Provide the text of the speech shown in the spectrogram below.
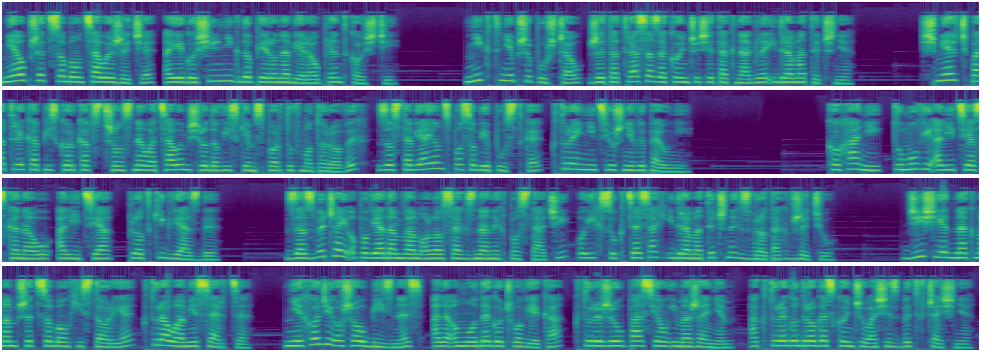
Miał przed sobą całe życie, a jego silnik dopiero nabierał prędkości. Nikt nie przypuszczał, że ta trasa zakończy się tak nagle i dramatycznie. Śmierć Patryka Piskorka wstrząsnęła całym środowiskiem sportów motorowych, zostawiając po sobie pustkę, której nic już nie wypełni. Kochani, tu mówi Alicja z kanału Alicja, Plotki Gwiazdy. Zazwyczaj opowiadam wam o losach znanych postaci, o ich sukcesach i dramatycznych zwrotach w życiu. Dziś jednak mam przed sobą historię, która łamie serce. Nie chodzi o show biznes, ale o młodego człowieka, który żył pasją i marzeniem, a którego droga skończyła się zbyt wcześnie.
